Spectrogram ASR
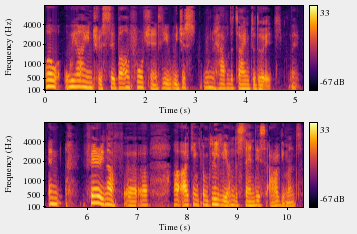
well, we are interested, but unfortunately, we just wouldn't have the time to do it. And fair enough. Uh, uh, I can completely understand this argument.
